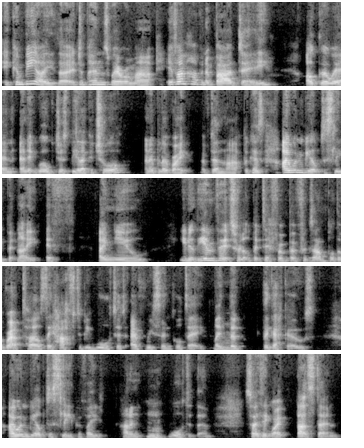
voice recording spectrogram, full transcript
It can be either. It depends where I'm at. If I'm having a bad day, I'll go in and it will just be like a chore. And I'd be like, right, I've done that. Because I wouldn't be able to sleep at night if I knew, you know, the inverts are a little bit different. But for example, the reptiles, they have to be watered every single day, like Hmm. the, the geckos. I wouldn't be able to sleep if I hadn't Hmm. watered them. So I think, right, that's done.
